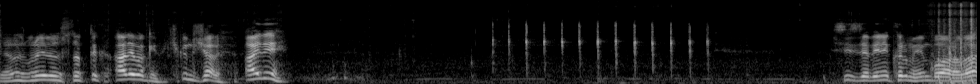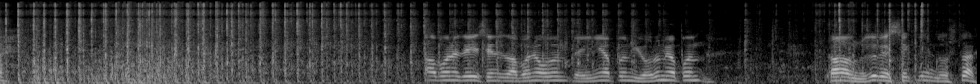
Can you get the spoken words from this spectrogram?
Yalnız burayı da ıslattık. Hadi bakayım çıkın dışarı. Haydi. Siz de beni kırmayın bu arada. Abone değilseniz abone olun, beğeni yapın, yorum yapın. Kanalımızı destekleyin dostlar.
